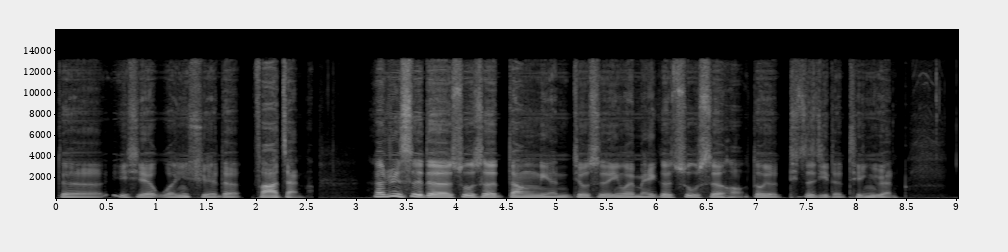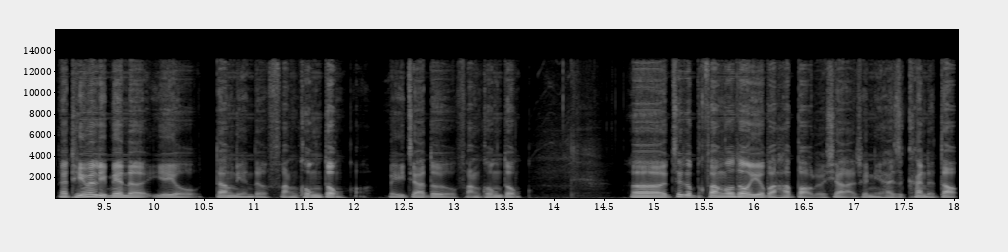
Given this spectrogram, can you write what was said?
的一些文学的发展。那日式的宿舍当年就是因为每一个宿舍哈都有自己的庭园，那庭园里面呢也有当年的防空洞哈，每一家都有防空洞。呃，这个防空洞也有把它保留下来，所以你还是看得到。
